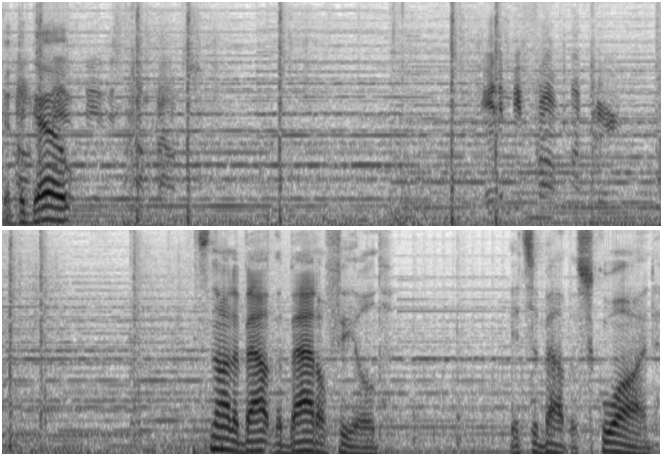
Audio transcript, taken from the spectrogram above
Good to go. It's not about the battlefield. It's about the squad.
